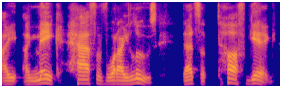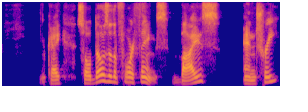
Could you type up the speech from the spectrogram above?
I, I make half of what I lose. That's a tough gig. Okay, so those are the four things: bias, entry,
